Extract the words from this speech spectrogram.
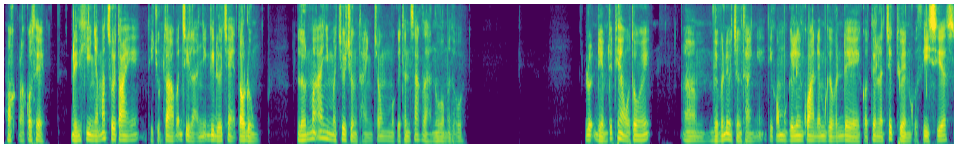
Hoặc là có thể đến khi nhắm mắt xuôi tay ấy, thì chúng ta vẫn chỉ là những cái đứa trẻ to đùng lớn mãi nhưng mà chưa trưởng thành trong một cái thân xác già nua mà thôi. Luận điểm tiếp theo của tôi ấy, um, về vấn đề trưởng thành ấy, thì có một cái liên quan đến một cái vấn đề có tên là chiếc thuyền của Theseus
